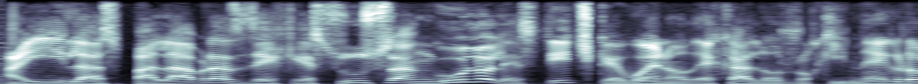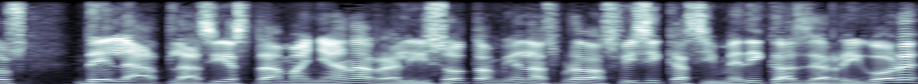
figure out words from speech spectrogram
Ahí las palabras de Jesús Angulo, el Stitch, que bueno, deja a los rojinegros del Atlas. Y esta mañana realizó también las pruebas físicas y médicas de rigor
